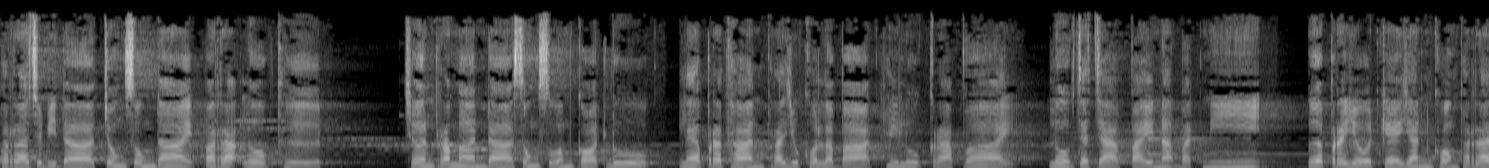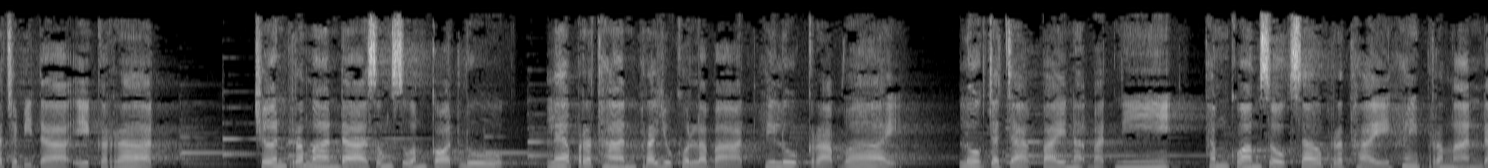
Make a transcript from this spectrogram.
พระราชบิดาจงทรงได้ประโลกเถิด เชิญพระมารดาทรงสวมกอดลูก แล้วประทานพระยุคลบาทให้ลูกกราบไหว้ ลูกจะจากไปณบัดนี้ เพื่อประโยชน์แก่ยันของพระราชบิดาเอกราช เชิญพระมารดาทรงสวมกอดลูก แล้วประทานพระยุคลบาทให้ลูกกราบไหว้ ลูกจะจากไปณบัดนี้ทำความโศกเศร้าพระไทยให้พระมารด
